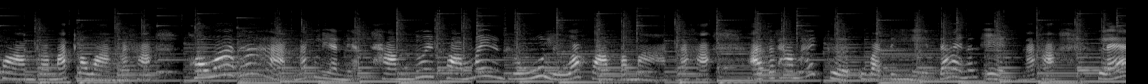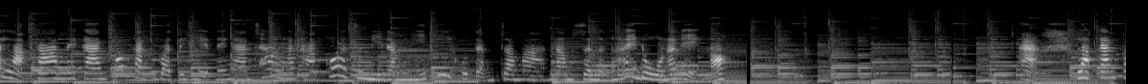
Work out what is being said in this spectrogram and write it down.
ความระมัดระวังนะคะ เพราะว่าถ้าหากนักเรียนเนี่ยทำด้วยความไม่รู้หรือว่าความประมาทนะคะ อาจจะทำให้เกิดอุบัติเหตุได้นั่นเองนะคะ และหลักการในการป้องกันอุบัติเหตุในงานช่างนะคะ ก็จะมีดังนี้ที่ครูแต้มจะมานำเสนอให้ดูนั่นเองเนาะอะหลักการป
